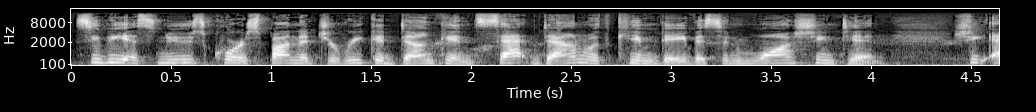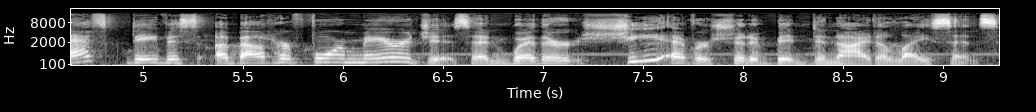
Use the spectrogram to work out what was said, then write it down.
CBS News correspondent Jericka Duncan sat down with Kim Davis in Washington. She asked Davis about her four marriages and whether she ever should have been denied a license.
